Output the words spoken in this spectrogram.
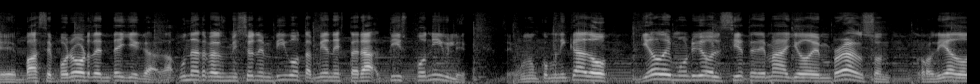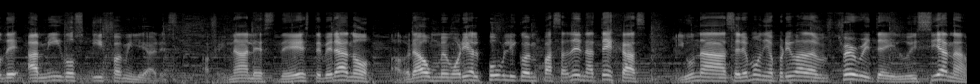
Eh, base por orden de llegada. Una transmisión en vivo también estará disponible. Según un comunicado, Gilday murió el 7 de mayo en Branson, rodeado de amigos y familiares. finales de este verano habrá un memorial público en Pasadena, Texas y una ceremonia privada en Fairytale, Luisiana.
